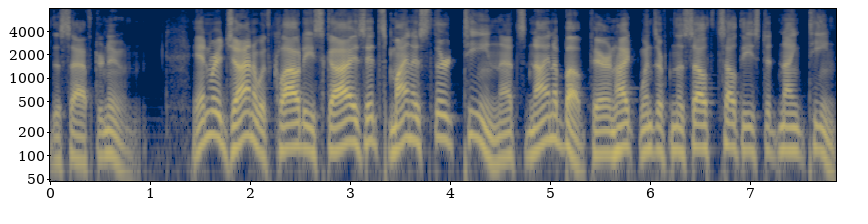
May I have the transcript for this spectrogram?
this afternoon. In Regina with cloudy skies, it's minus 13. That's 9 above Fahrenheit. Winds are from the south southeast at 19,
